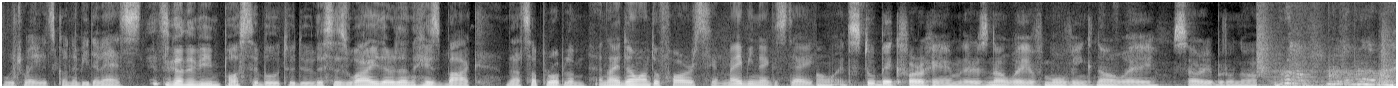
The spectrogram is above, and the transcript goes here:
which way it's gonna be the best. It's gonna be impossible to do. This is wider than his back. That's a problem. And I don't want to force him. Maybe next day. Oh, it's too big for him. There is no way of moving. No way. Sorry, Bruno. Bruno, Bruno, Bruno, Bruno.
